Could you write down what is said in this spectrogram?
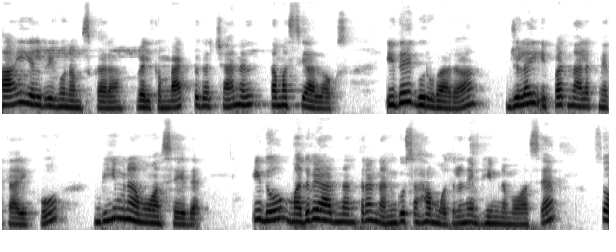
ಹಾಯ್ ಎಲ್ರಿಗೂ ನಮಸ್ಕಾರ. Welcome back to the channel ತಮಸ್ಯಾ ಲಾಕ್ಸ್ ಇದೇ ಗುರುವಾರ, ಜುಲೈ ಇಪ್ಪತ್ನಾಲ್ಕನೇ ತಾರೀಕು, ಭೀಮ್ನ ಅಮಾವಾಸ್ಯೆ ಇದೆ. ಇದು ಮದುವೆ ಆದ ನಂತರ ನನಗೂ ಸಹ ಮೊದಲನೇ ಭೀಮ್ನ ಅಮಾವಾಸ್ಯೆ. ಸೊ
